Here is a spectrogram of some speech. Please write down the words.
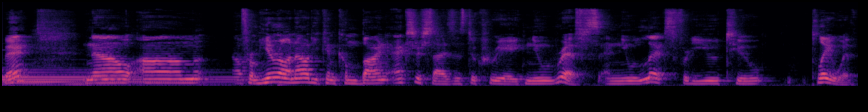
Okay, now um, Now from here on out, you can combine exercises to create new riffs and new licks for you to play with.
